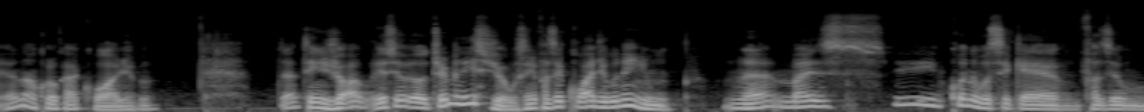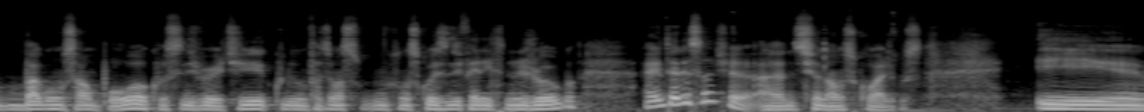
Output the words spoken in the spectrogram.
Eu não colocar código. Né, tem jogos. Eu, terminei esse jogo sem fazer código nenhum. Né? Mas e quando você quer fazer bagunçar um pouco, se divertir, fazer umas, umas coisas diferentes no jogo, é interessante adicionar uns códigos. E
